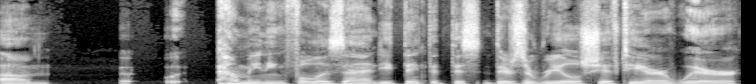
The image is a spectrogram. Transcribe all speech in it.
um, how meaningful is that? Do you think that this there's a real shift here where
